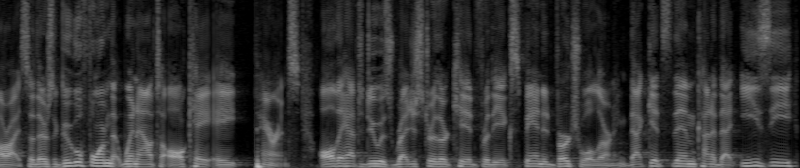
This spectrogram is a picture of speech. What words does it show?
All right, so there's a Google form that went out to all K 8 parents. All they have to do is register their kid for the expanded virtual learning. That gets them kind of that easy,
